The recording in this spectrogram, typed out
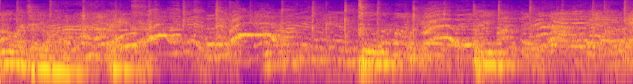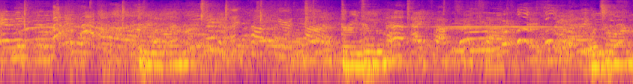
me one, JR. to the top. Which one?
